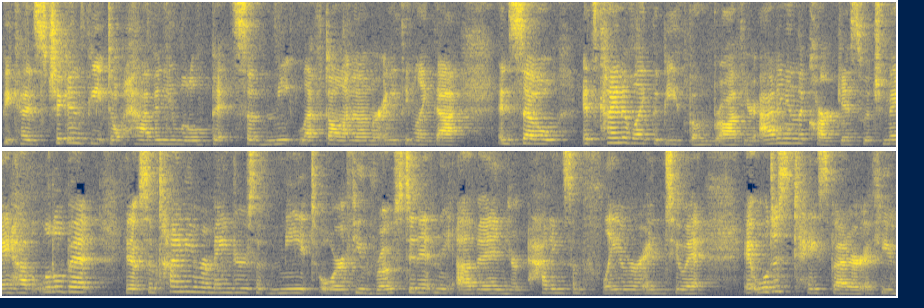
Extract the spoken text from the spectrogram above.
because chicken feet don't have any little bits of meat left on them or anything like that. And so it's kind of like the beef bone broth. You're adding in the carcass, which may have a little bit, you know, some tiny remainders of meat, or if you roasted it in the oven, you're adding some flavor into it. It will just taste better if you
